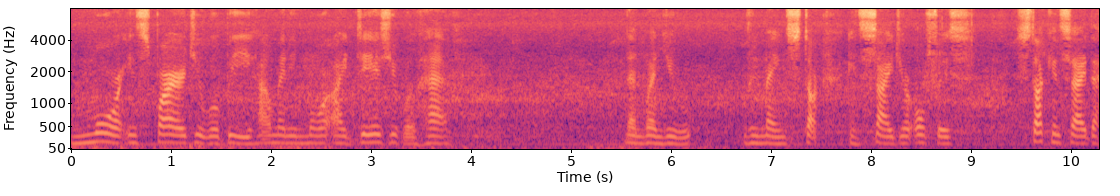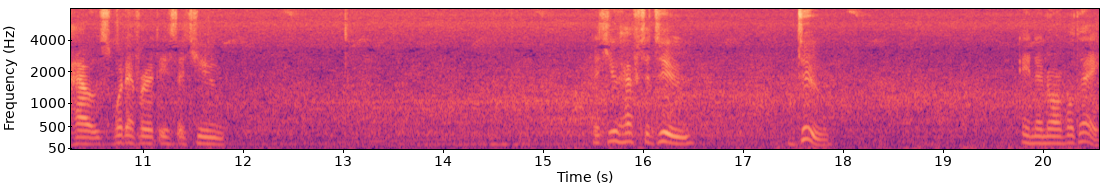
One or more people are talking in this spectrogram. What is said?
more inspired you will be, how many more ideas you will have than when you remain stuck inside your office, stuck inside the house, whatever it is that you that you have to do do in a normal day.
